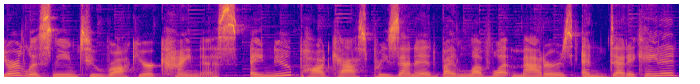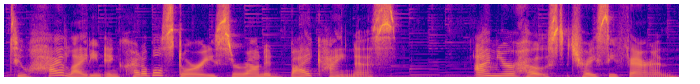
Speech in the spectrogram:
You're listening to Rock Your Kindness, a new podcast presented by Love What Matters and dedicated to highlighting incredible stories surrounded by kindness. I'm your host, Tracy Farron,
